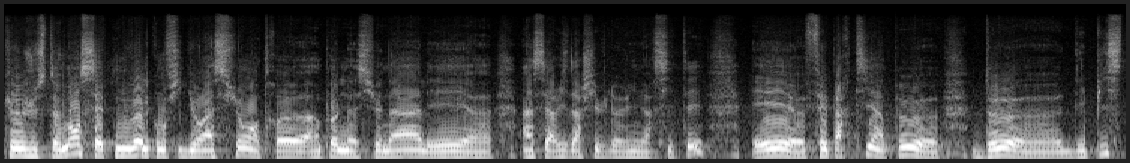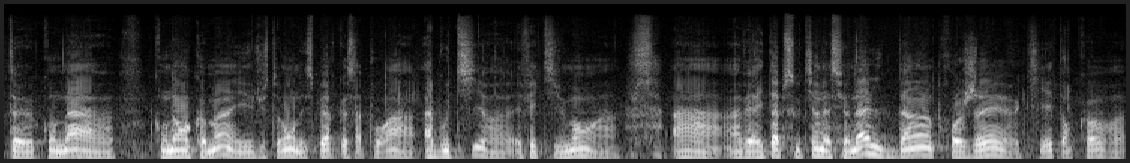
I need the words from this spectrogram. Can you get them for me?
que justement cette nouvelle configuration entre un pôle national et un service d'archives de l'université fait partie un peu de, des pistes qu'on a qu'on a en commun et justement on espère que ça pourra aboutir effectivement à, à un véritable soutien national d'un projet qui est encore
